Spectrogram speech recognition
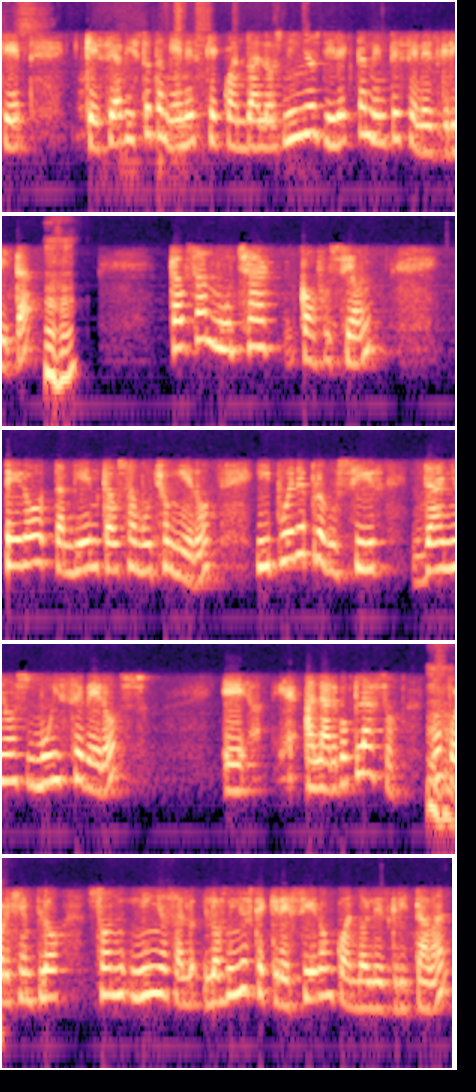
que, que, se ha visto también es que cuando a los niños directamente se les grita, uh -huh. causa mucha confusión, pero también causa mucho miedo y puede producir daños muy severos eh, a largo plazo. ¿no? Uh -huh. Por ejemplo, son niños, los niños que crecieron cuando les gritaban.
